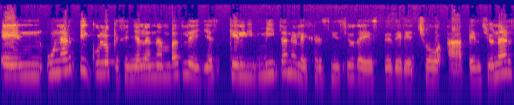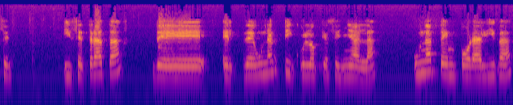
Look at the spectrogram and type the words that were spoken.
en un artículo que señalan ambas leyes que limitan el ejercicio de este derecho a pensionarse y se trata de, de un artículo que señala una temporalidad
